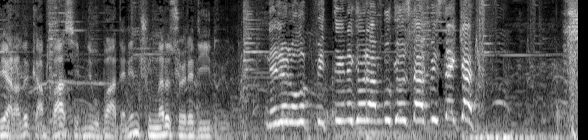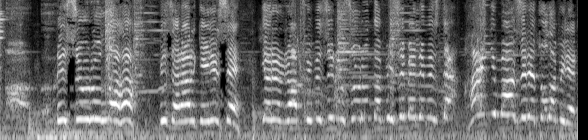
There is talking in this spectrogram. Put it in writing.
Bir aralık Abbas İbni Ubade'nin şunları söylediği duyuldu. Neler olup bittiğini gören bu gözler bizdeyken... Resulullah'a bir zarar gelirse yarın Rabbimizin huzurunda bizim elimizde hangi mazeret olabilir?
